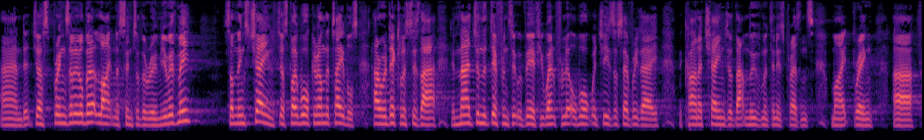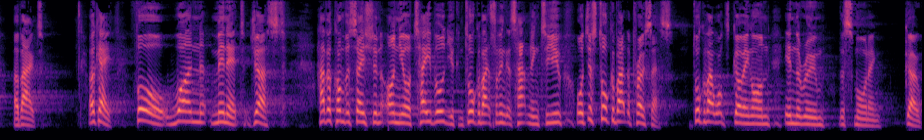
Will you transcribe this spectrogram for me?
and it just brings a little bit of lightness into the room. You with me? Something's changed just by walking around the tables. How ridiculous is that? Imagine the difference it would be if you went for a little walk with Jesus every day. The kind of change that that movement in His presence might bring uh, about. Okay, for one minute, just have a conversation on your table. You can talk about something that's happening to you or just talk about the process. Talk about what's going on in the room this morning. Go.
